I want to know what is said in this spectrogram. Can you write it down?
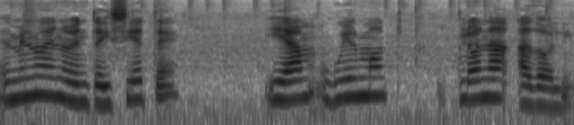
En 1997, Ian Wilmot clona a Dolly.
